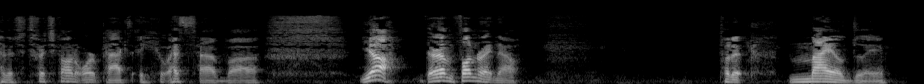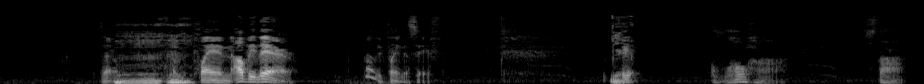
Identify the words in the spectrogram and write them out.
either to TwitchCon or PAX AUS have, uh, yeah, they're having fun right now. Put it mildly. So, I'm playing, I'll be there. Probably playing it safe. Yeah. Aloha. Stop.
